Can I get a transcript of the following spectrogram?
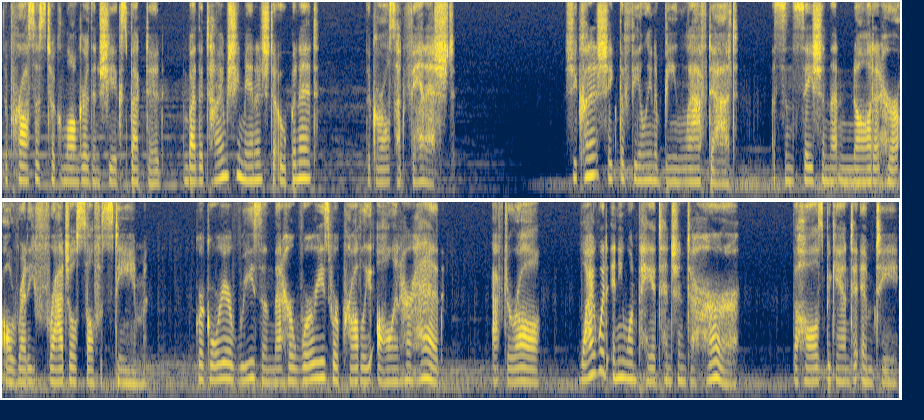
The process took longer than she expected, and by the time she managed to open it, the girls had vanished. She couldn't shake the feeling of being laughed at, a sensation that gnawed at her already fragile self esteem. Gregoria reasoned that her worries were probably all in her head. After all, why would anyone pay attention to her? The halls began to empty,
